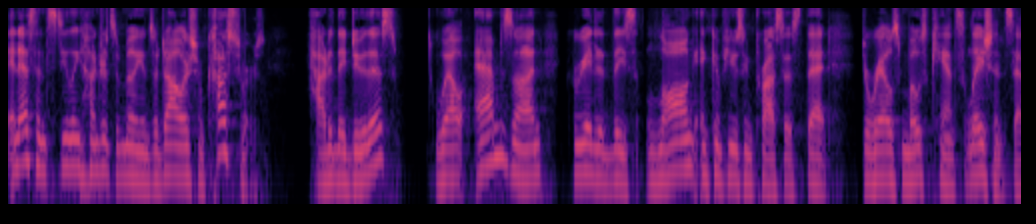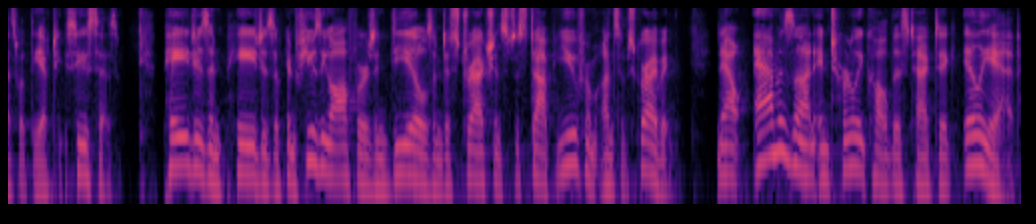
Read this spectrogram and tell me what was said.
in essence, stealing hundreds of millions of dollars from customers. How did they do this? Well, Amazon created this long and confusing process that derails most cancellations. That's what the FTC says. Pages and pages of confusing offers and deals and distractions to stop you from unsubscribing. Now, Amazon internally called this tactic Iliad.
